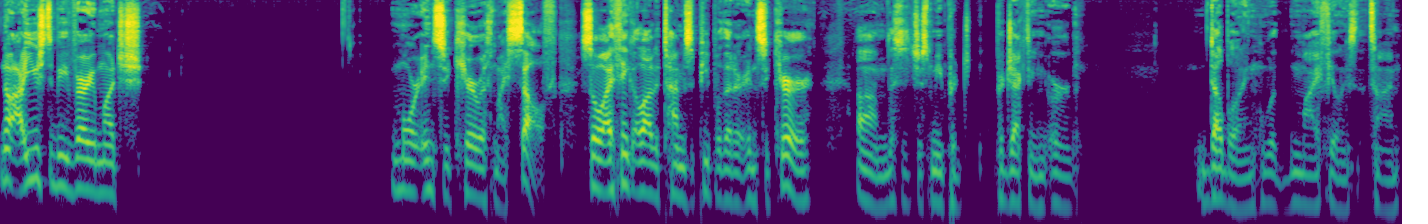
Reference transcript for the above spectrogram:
no, I used to be very much more insecure with myself. So I think a lot of times the people that are insecure, um, this is just me pro- projecting or doubling with my feelings at the time,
